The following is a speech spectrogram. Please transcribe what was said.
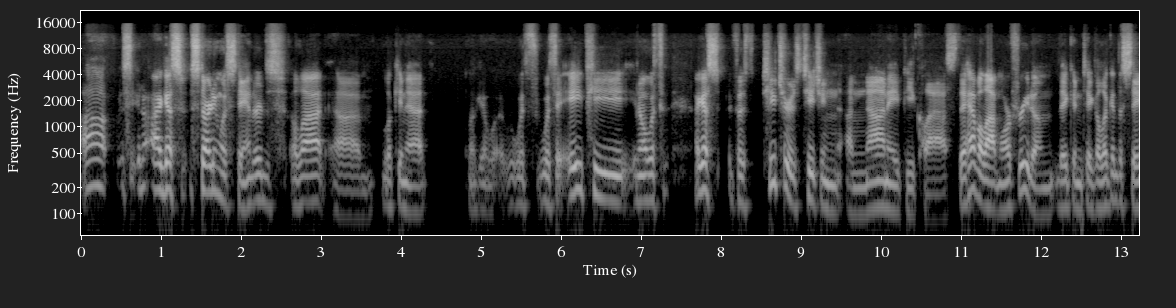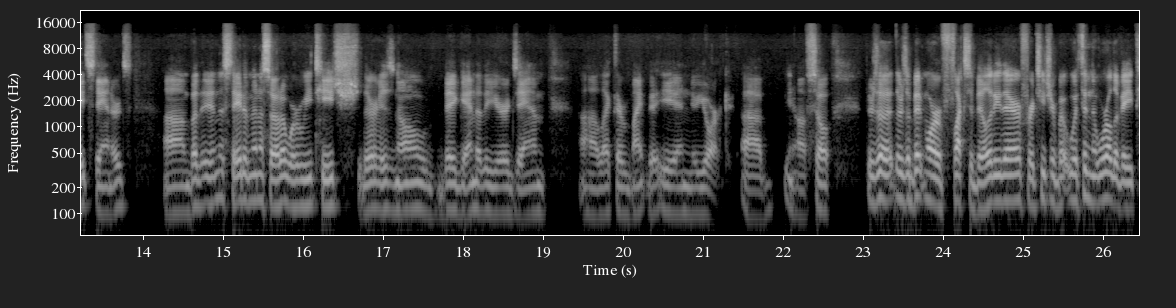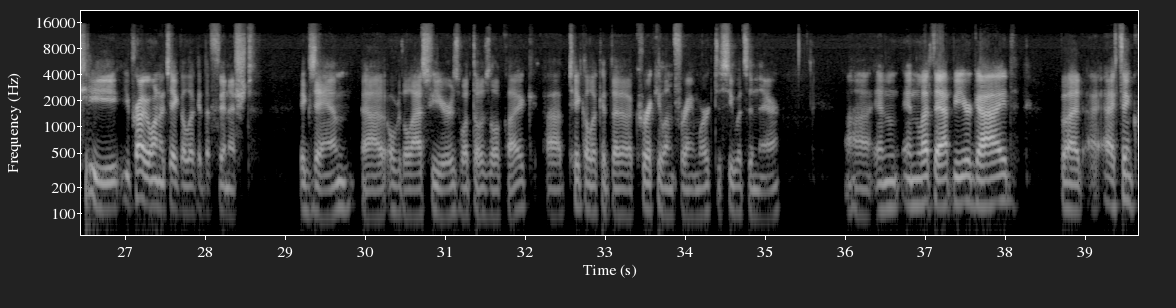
Uh, so, you know, I guess starting with standards a lot, um, looking at, at, with with the AP, you know, with I guess if a teacher is teaching a non AP class, they have a lot more freedom. They can take a look at the state standards. Um, but in the state of Minnesota, where we teach, there is no big end of the year exam uh, like there might be in New York. Uh, you know, so there's a there's a bit more flexibility there for a teacher. But within the world of AP, you probably want to take a look at the finished exam uh, over the last few years, what those look like. Uh, take a look at the curriculum framework to see what's in there, uh, and and let that be your guide. But I, I, think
